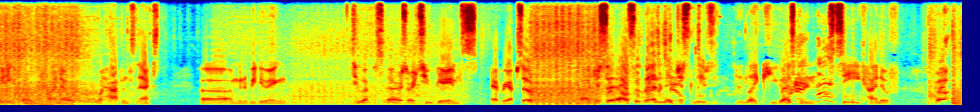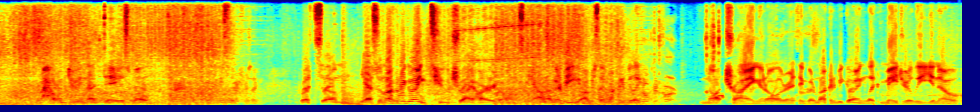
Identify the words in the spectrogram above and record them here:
waiting for to find out what happens next. Uh, I'm gonna be doing two episodes, uh, sorry, two games every episode. Uh, just so, also then it just leaves like you guys can see kind of how I'm doing that day as well. Sorry, for a second. But, um, yeah, so I'm not going to be going too try-hard on this account. I'm going to be, obviously, I'm not going to be, like, not trying at all or anything, but I'm not going to be going, like, majorly, you know,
